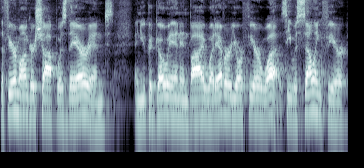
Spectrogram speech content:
the fearmonger shop was there, and, and you could go in and buy whatever your fear was. He was selling fear,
